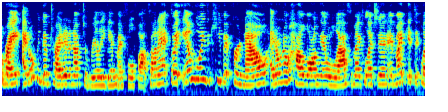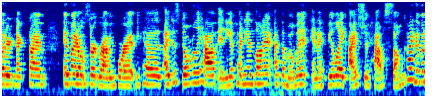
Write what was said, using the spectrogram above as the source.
alright. I don't think I've tried it enough to really give my full thoughts on it. So I am going to keep it for now. I don't know how long it will last in my collection. It might get decluttered next time if I don't start grabbing for it because I just don't really have any opinions on it at the moment and I feel like I should have some kind of an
